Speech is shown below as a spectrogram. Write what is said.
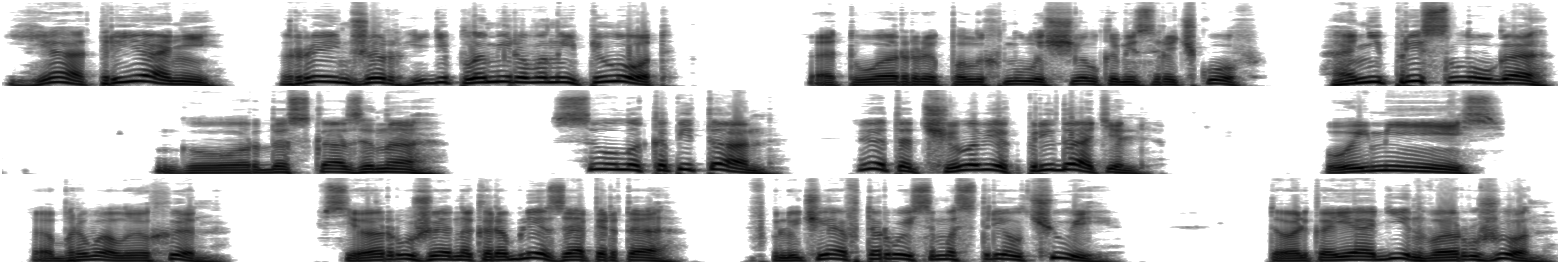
«Я Триани, рейнджер и дипломированный пилот». Атуарре полыхнула щелками зрачков. «А не прислуга!» Гордо сказано. «Соло-капитан! Этот человек-предатель!» «Уймись!» — обрывал ее Хэн. «Все оружие на корабле заперто, включая второй самострел Чуи. Только я один вооружен,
